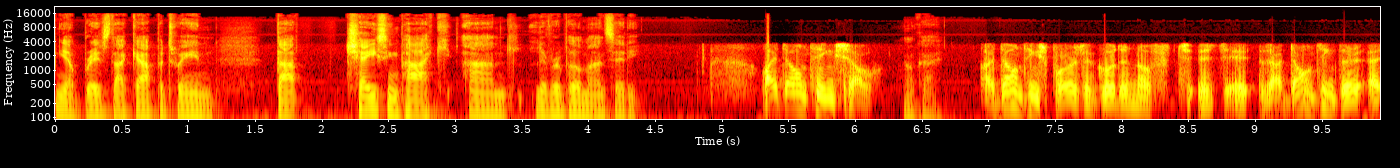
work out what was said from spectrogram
you know, bridge that gap between that chasing pack and Liverpool, Man City. I don't think so. Okay. I don't think Spurs are good enough. To, I don't think they're uh,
